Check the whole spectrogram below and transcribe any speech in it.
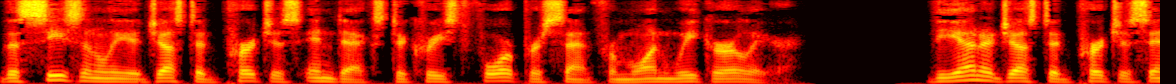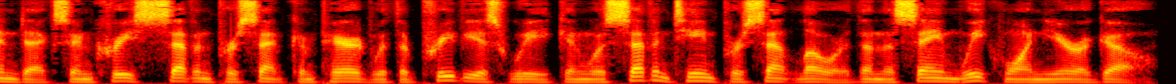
The seasonally adjusted purchase index decreased 4% from one week earlier. The unadjusted purchase index increased 7% compared with the previous week and was 17% lower than the same week one year ago.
